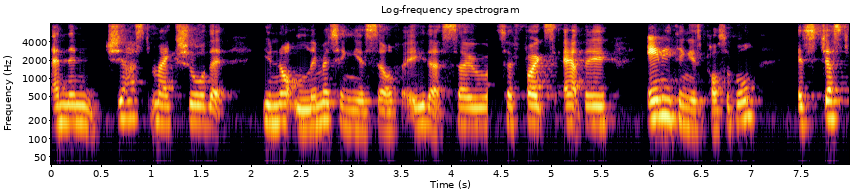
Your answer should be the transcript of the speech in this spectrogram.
and then just make sure that you're not limiting yourself either. So, so folks out there, anything is possible. It's just,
